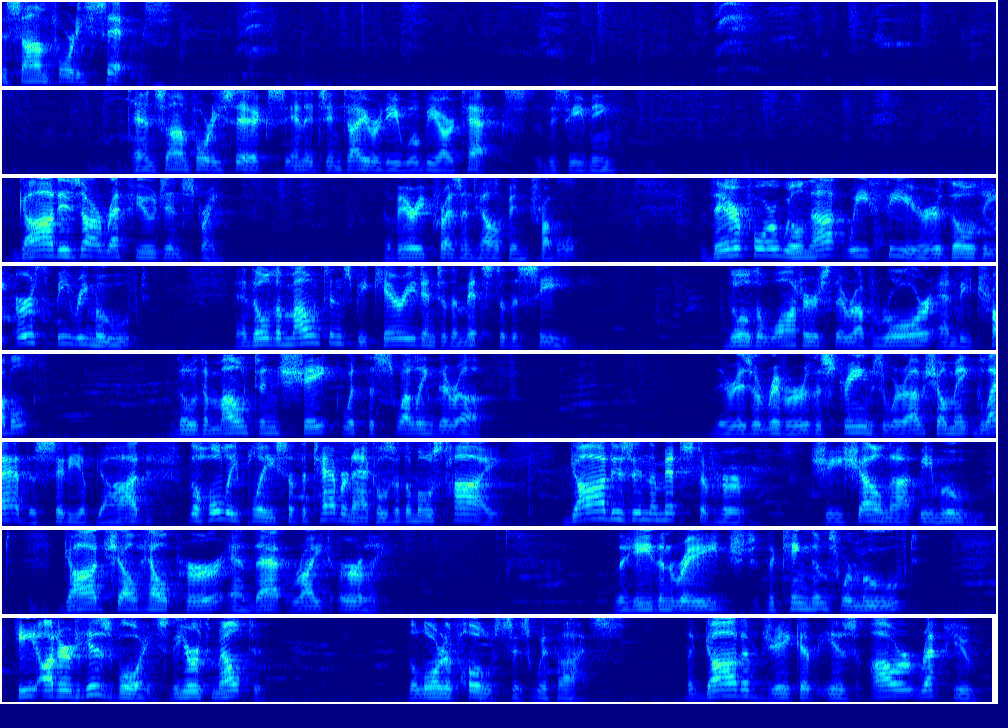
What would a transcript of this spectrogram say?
to Psalm 46. And Psalm 46 in its entirety will be our text this evening. God is our refuge and strength, a very present help in trouble. Therefore will not we fear, though the earth be removed, and though the mountains be carried into the midst of the sea, though the waters thereof roar and be troubled, though the mountains shake with the swelling thereof. There is a river, the streams whereof shall make glad the city of God, the holy place of the tabernacles of the Most High. God is in the midst of her. She shall not be moved. God shall help her, and that right early. The heathen raged, the kingdoms were moved. He uttered his voice, the earth melted. The Lord of hosts is with us. The God of Jacob is our refuge.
